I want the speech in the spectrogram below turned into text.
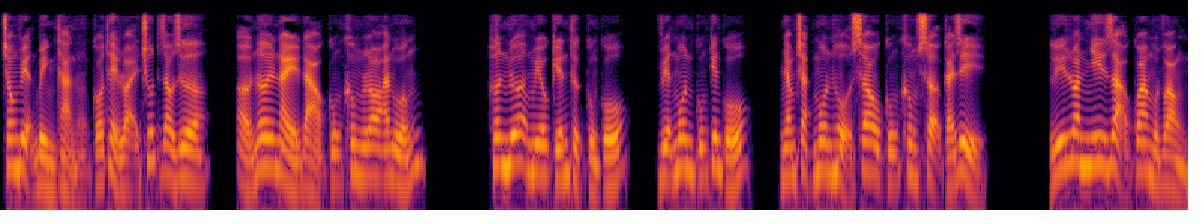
trong viện bình thản có thể loại chút rau dưa, ở nơi này đảo cũng không lo ăn uống. Hơn nữa miếu kiến thực củng cố, viện môn cũng kiên cố, nhắm chặt môn hộ sau cũng không sợ cái gì. Lý Loan Nhi dạo qua một vòng,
